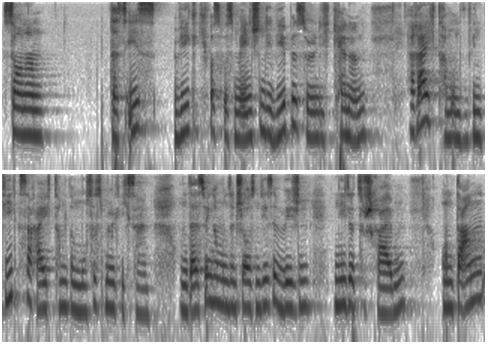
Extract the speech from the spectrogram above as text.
sondern das ist wirklich was, was Menschen, die wir persönlich kennen, erreicht haben. Und wenn die das erreicht haben, dann muss es möglich sein. Und deswegen haben wir uns entschlossen, diese Vision niederzuschreiben. Und dann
